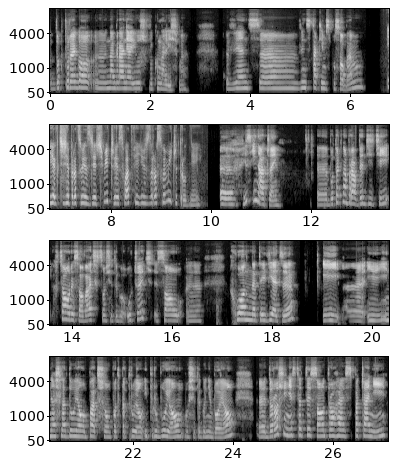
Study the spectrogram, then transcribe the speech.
do którego y, nagrania już wykonaliśmy. Więc, e, więc takim sposobem. I jak ci się pracuje z dziećmi? Czy jest łatwiej niż z dorosłymi, czy trudniej? E, jest inaczej. E, bo tak naprawdę dzieci chcą rysować, chcą się tego uczyć, są chłonne tej wiedzy i, i, i naśladują, patrzą, podpatrują i próbują, bo się tego nie boją. Dorośli niestety są trochę spaczeni,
